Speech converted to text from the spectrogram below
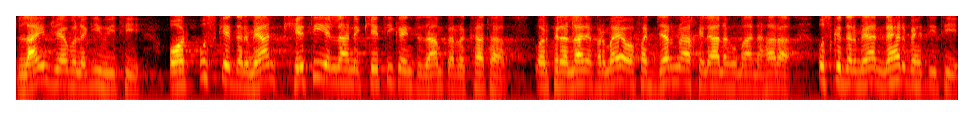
لائن جو ہے وہ لگی ہوئی تھی۔ اور اس کے درمیان کھیتی، اللہ نے کھیتی کا انتظام کر رکھا تھا۔ اور پھر اللہ نے فرمایا، وفجرنا خلالهما نهارا۔ اس کے درمیان نہر بہتی تھی۔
